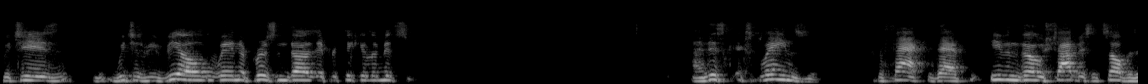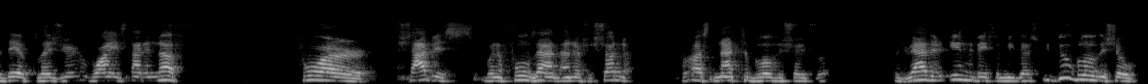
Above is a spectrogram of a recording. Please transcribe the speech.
which is which is revealed when a person does a particular mitzvah. And this explains the fact that even though Shabbos itself is a day of pleasure, why it's not enough for Shabbos when it falls out on Rosh Hashanah for us not to blow the shofar, but rather in the Beis Hamikdash, we do blow the shofar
